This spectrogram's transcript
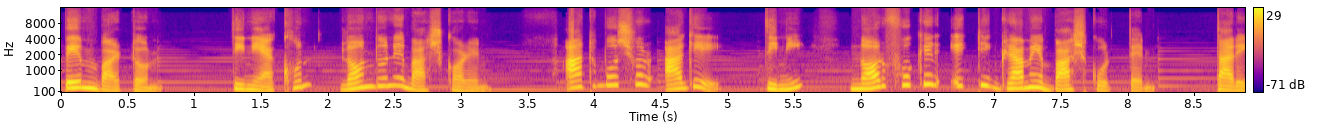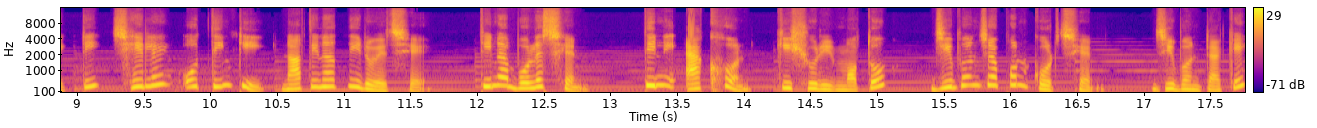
পেমবার্টন। তিনি এখন লন্ডনে বাস করেন। আট বছর আগে তিনি নরফোকের একটি গ্রামে বাস করতেন। তার একটি ছেলে ও তিনটি নাতিনাতনি রয়েছে। টিনা বলেছেন, তিনি এখন কিশোরীর মতো জীবনযাপন করছেন। জীবনটাকে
